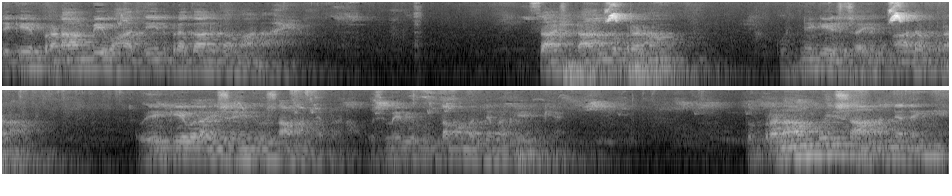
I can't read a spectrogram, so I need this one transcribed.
देखिए, प्रणाम भी वहाँ तीन प्रकार का माना है। साष्टांग प्रणाम घुटने के सहित आदम प्रणाम। और एक केवल ऐसे ही जो सामान्य उसमें भी उत्तम मध्यम भेद है। तो प्रणाम कोई सामान्य नहीं है।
